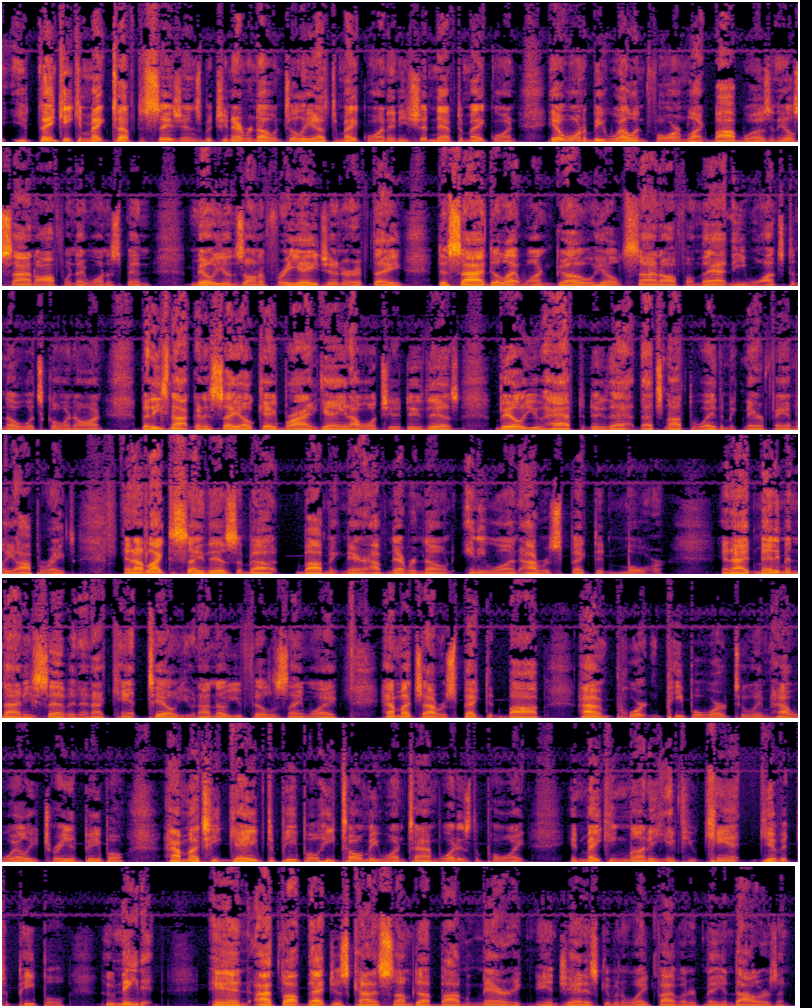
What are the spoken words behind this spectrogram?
you think he can make tough decisions, but you never know until he has to make one, and he shouldn't have to make one. He'll want to be well informed, like Bob was, and he'll sign off when they want to spend millions on a free agent, or if they decide to let one go, he'll sign off on that. And he wants to know what's going on, but he's not going to say, "Okay, Brian Gaine, I want you to do this. Bill, you have to do that." That's not the way the McNair family operates. And I'd like to say this about Bob McNair. I've never known anyone I respected more. And I had met him in 97, and I can't tell you, and I know you feel the same way, how much I respected Bob, how important people were to him, how well he treated people, how much he gave to people. He told me one time, What is the point in making money if you can't give it to people who need it? And I thought that just kind of summed up Bob McNair. He and Janice giving away five hundred million dollars, and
